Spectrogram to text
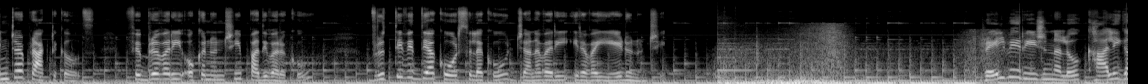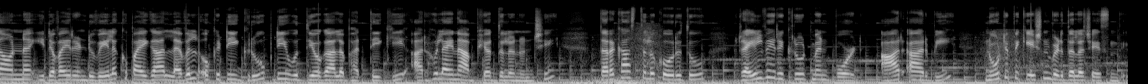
ఇంటర్ ప్రాక్టికల్స్ ఫిబ్రవరి ఒక నుంచి పది వరకు వృత్తి విద్యా కోర్సులకు జనవరి ఇరవై ఏడు నుంచి. రైల్వే రీజన్లలో ఖాళీగా ఉన్న ఇరవై రెండు వేలకు పైగా లెవెల్ ఒకటి గ్రూప్ డి ఉద్యోగాల భర్తీకి అర్హులైన అభ్యర్థుల నుంచి దరఖాస్తులు కోరుతూ railway recruitment board RRB notification విడుదల చేసింది.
